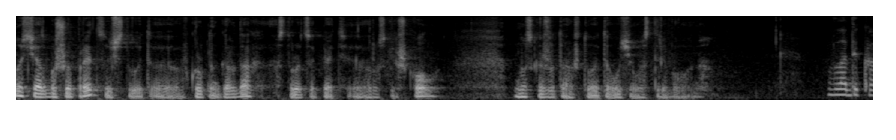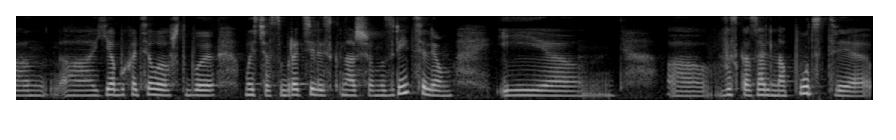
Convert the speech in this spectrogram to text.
Ну, сейчас большой проект существует. э, В крупных городах строится пять э, русских школ. Но скажу так, что это очень востребовано. Владыка, а, я бы хотела, чтобы мы сейчас обратились к нашим зрителям, и а, вы сказали напутствие,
